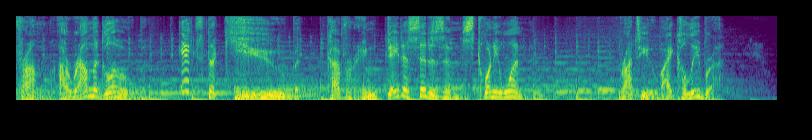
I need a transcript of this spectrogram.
from around the globe, it's theCUBE, covering Data Citizens 21. Brought to you by Collibra.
